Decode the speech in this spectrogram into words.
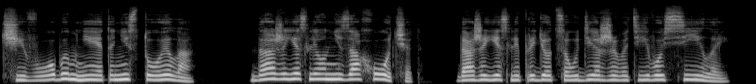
чего бы мне это ни стоило. Даже если он не захочет, даже если придется удерживать его силой,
